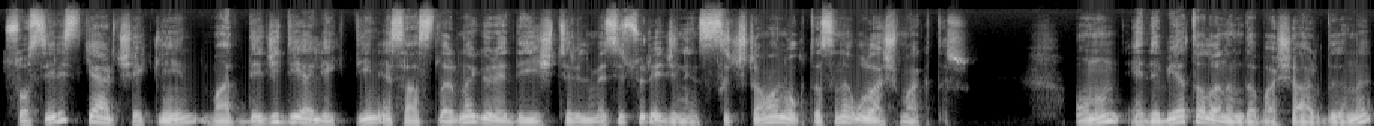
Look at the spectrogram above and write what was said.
sosyalist gerçekliğin maddeci diyalektiğin esaslarına göre değiştirilmesi sürecinin sıçrama noktasına ulaşmaktır. Onun edebiyat alanında başardığını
